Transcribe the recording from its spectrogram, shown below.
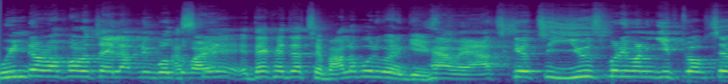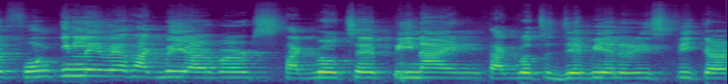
উইন্টার অফারও চাইলে আপনি বলতে পারেন। দেখা যাচ্ছে ভালো পরিমাণ গিফট হ্যাঁ ভাই আজকে হচ্ছে ইউজ পরিমাণ গিফট হচ্ছে ফোন কিনলেই ভাই থাকবে ইয়ারবাডস থাকবে হচ্ছে পি নাইন থাকবে হচ্ছে জেবিএল এর স্পিকার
